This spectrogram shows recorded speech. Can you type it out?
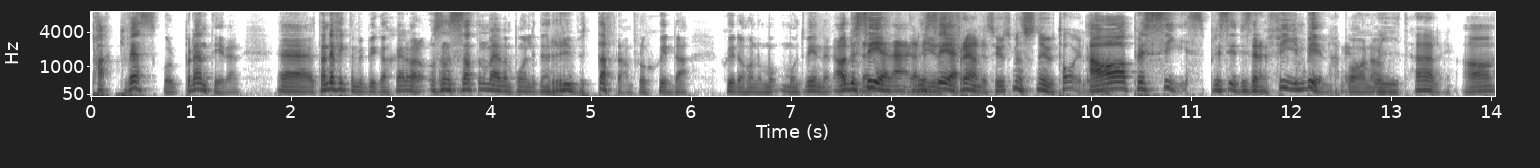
packväskor på den tiden. Eh, utan det fick de bygga själva. Och sen satte de även på en liten ruta fram för att skydda, skydda honom mo- mot vinden. Ja, du ser här. Den Du är ju frän, det ser ut som en snuthoj liksom. Ja, precis. Precis. Visst är det en fin bild? Den på är honom? skithärlig. Ja.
